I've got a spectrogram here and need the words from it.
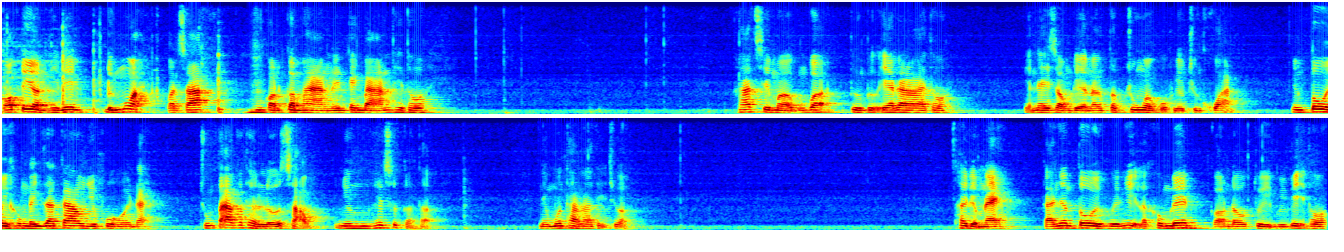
có tiền thì nên đứng ngoài quan sát. Còn cầm hàng nên canh bán thì thôi. HCM cũng vậy tương tự SRI thôi. Hiện nay dòng tiền đang tập trung vào cổ phiếu chứng khoán. Nhưng tôi không đánh giá cao như phục hồi này. Chúng ta có thể lỡ sóng nhưng hết sức cẩn thận. Nếu muốn tham gia thị trường thời điểm này cá nhân tôi khuyến nghị là không nên còn đâu tùy quý vị thôi.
